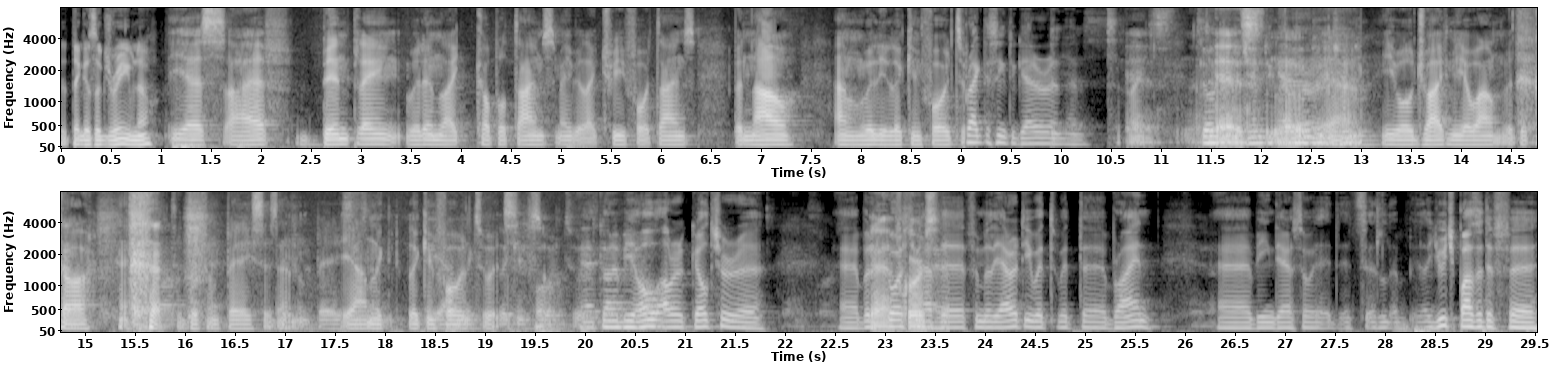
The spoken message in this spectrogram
I think it's a dream, no? Yes, I have been playing with him like a couple times, maybe like three, four times. But now I'm really looking forward to Practicing together and, and like, Yes. Going to the Yes. gym together. No. yeah, he will drive me around with the car to different places, and yeah, I'm look, looking forward to it. Looking forward So, yeah, it's going to be a whole other culture. Uh, uh, but Yeah, of of course, you course. have the familiarity with with uh, Brian uh, being there, so it, it's a, a huge positive uh,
